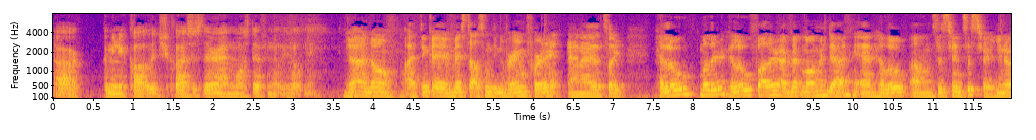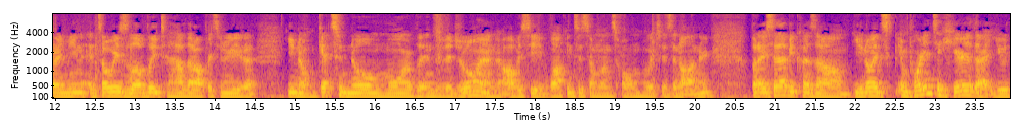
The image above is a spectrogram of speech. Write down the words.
uh, community college classes there, and most definitely helped me. Yeah, no, I think I missed out something very important, and I, it's like, hello, mother, hello, father. I met mom and dad, and hello, um, sister and sister. You know what I mean? It's always lovely to have that opportunity to, you know, get to know more of the individual, and obviously walk into someone's home, which is an honor. But I say that because, um, you know, it's important to hear that you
